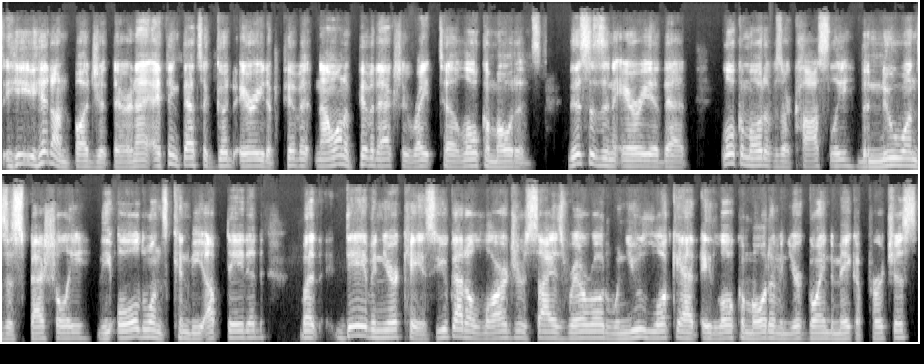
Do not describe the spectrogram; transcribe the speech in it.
you hit on budget there and I, I think that's a good area to pivot. And i want to pivot actually right to locomotives. This is an area that locomotives are costly the new ones especially. The old ones can be updated but dave in your case you've got a larger size railroad. When you look at a locomotive and you're going to make a purchase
